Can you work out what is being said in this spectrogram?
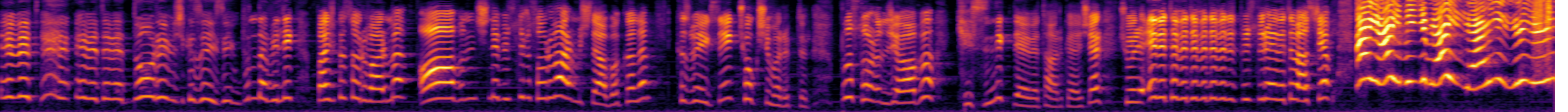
evet evet evet doğruymuş kız Büyüksek. Bunu da bildik. Başka soru var mı? Aa bunun içinde bir sürü soru varmış daha bakalım. Kız Büyüksek çok şımarıktır. Bu sorunun cevabı kesinlikle evet arkadaşlar. Şöyle evet evet evet evet bir sürü evete basacağım. Hayır hayır abla hayır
